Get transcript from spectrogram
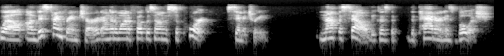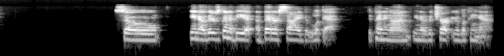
Well, on this time frame chart, I'm going to want to focus on the support symmetry, not the sell because the, the pattern is bullish. So, you know, there's going to be a, a better side to look at depending on, you know, the chart you're looking at.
